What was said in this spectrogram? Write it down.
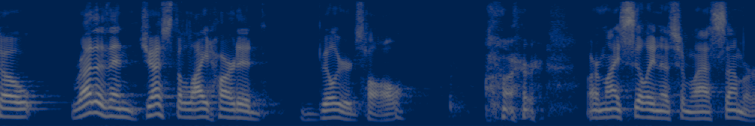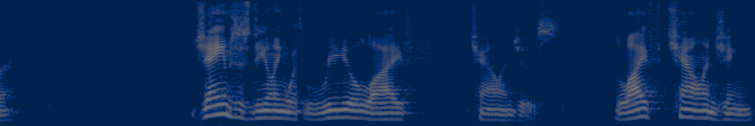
So rather than just the lighthearted billiards hall or, or my silliness from last summer, James is dealing with real life challenges, life challenging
